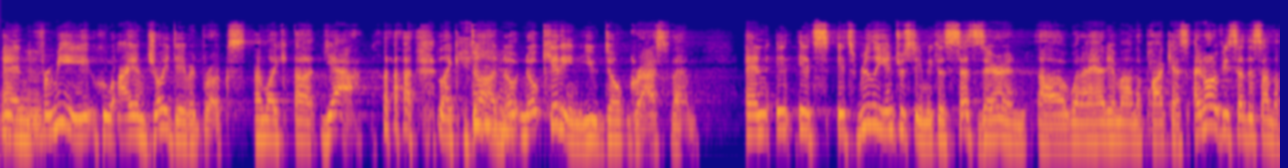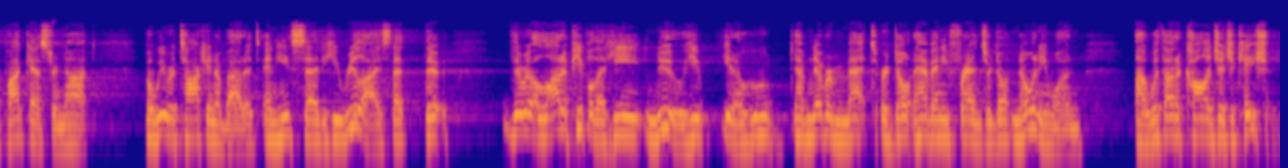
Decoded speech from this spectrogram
And mm-hmm. for me, who I enjoy David Brooks, I'm like, uh, yeah, like, duh, no, no kidding, you don't grasp them. And it, it's it's really interesting because Seth Zeren, uh, when I had him on the podcast, I don't know if he said this on the podcast or not, but we were talking about it, and he said he realized that there there were a lot of people that he knew he you know who have never met or don't have any friends or don't know anyone uh, without a college education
